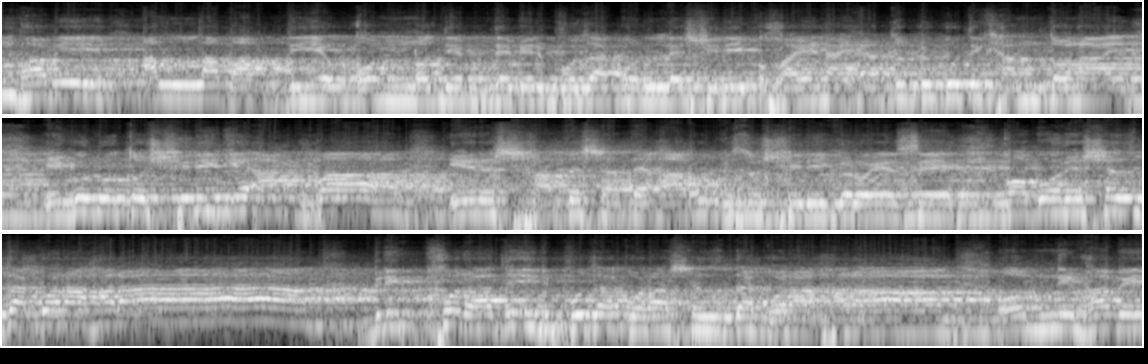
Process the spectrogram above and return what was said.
এরকম ভাবে আল্লাহ বাদ দিয়ে অন্য দেবদেবীর পূজা করলে শিরিক হয় না এতটুকুতে ক্ষান্ত নাই। এগুলো তো শিরিকে আকবার। এর সাথে সাথে আরও কিছু শিরিক রয়েছে। কবরে সেজদা করা হারাম, বৃক্ষ রাজির পূজা করা, সেজদা করা হারাম। অমনি ভাবে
